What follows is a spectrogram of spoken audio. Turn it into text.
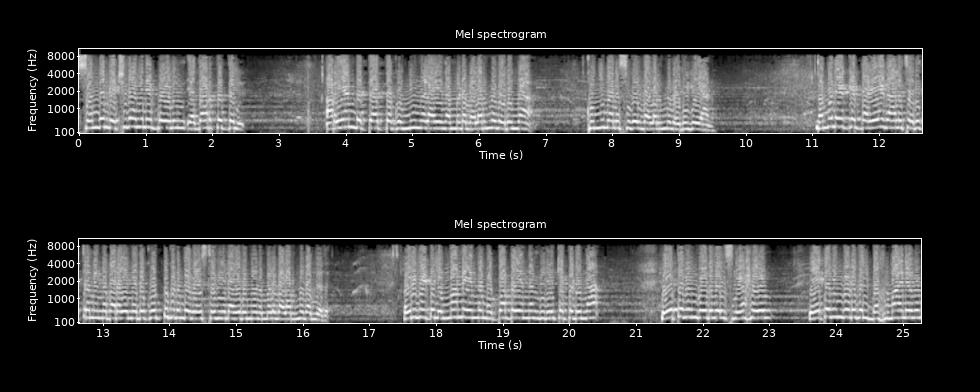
സ്വന്തം രക്ഷിതാവിനെ പോലും യഥാർത്ഥത്തിൽ അറിയാൻ പറ്റാത്ത കുഞ്ഞുങ്ങളായി നമ്മുടെ വളർന്നു വരുന്ന കുഞ്ഞു മനസ്സുകൾ വളർന്നു വരികയാണ്. നമ്മുടെയൊക്കെ പഴയകാല ചരിത്രം എന്ന് പറയുന്നത് കൂട്ടുകുടുംബ വ്യവസ്ഥിതിയിലായിരുന്നു നമ്മൾ വളർന്നു വന്നത്. ഒരു വീട്ടിൽ ഉമ്മാമ്മയെന്നും ഉപ്പാപ്പയെന്നും വിളിക്കപ്പെടുന്ന ഏറ്റവും കൂടുതൽ സ്നേഹവും ഏറ്റവും കൂടുതൽ ബഹുമാനവും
